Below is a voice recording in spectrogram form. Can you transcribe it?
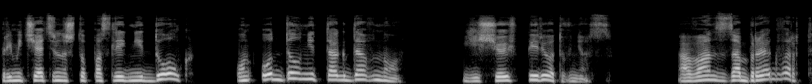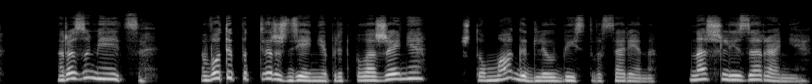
Примечательно, что последний долг он отдал не так давно, еще и вперед внес. Аванс за Брэгвард? Разумеется. Вот и подтверждение предположения, что мага для убийства Сарена нашли заранее.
